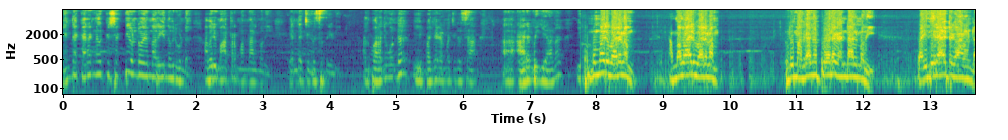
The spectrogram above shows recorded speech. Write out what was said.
എന്റെ കരങ്ങൾക്ക് ശക്തി ഉണ്ടോ എന്ന് അറിയുന്നവരുണ്ട് അവർ മാത്രം വന്നാൽ മതി. എന്റെ ചികിത്സ തേടി. അത് പറഞ്ഞുകൊണ്ട് ഈ പഞ്ചകർമ്മ ചികിത്സ ആരംഭിക്കുകയാണ്. ഈ അമ്മമാര് വരണം. അമ്മമാര് വരണം. ഒരു മകനെ പോലെ കണ്ടാൽ മതി. വൈദ്യരായിട്ട് കാണണ്ട.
